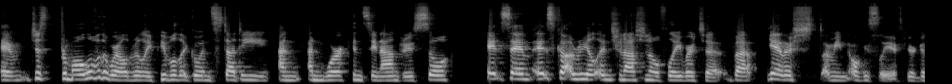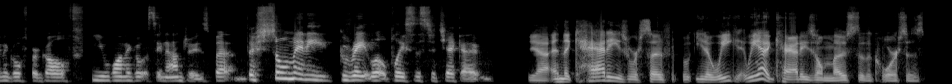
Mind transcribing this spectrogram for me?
um, just from all over the world, really, people that go and study and and work in St Andrews. So it's um it's got a real international flavor to it. But yeah, there's I mean, obviously, if you're going to go for golf, you want to go to St Andrews. But there's so many great little places to check out. yeah, and the caddies were so you know we we had caddies on most of the courses,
